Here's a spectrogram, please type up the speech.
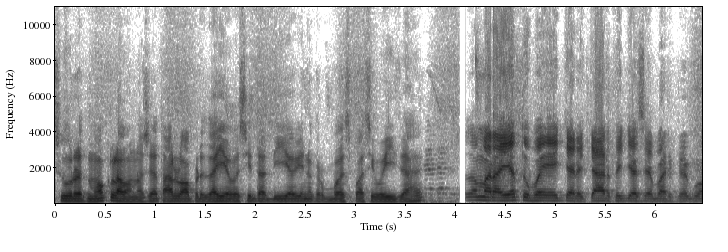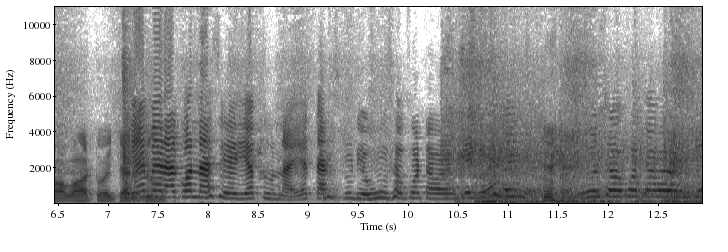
સુરત મોકલાવાનો છે. તો હાલો આપણે જઈએ હવે સીધા દી આવીએ નકર બસ પાછી વહી જાય તમારા યતુભાઈ અત્યારે ચાર થઈ જશે મારી ભેગો આવવા હતો અત્યારે. કેમેરા કોના છે? યતુ ના યતાન સ્ટુડિયો હું છો ફોટા કે હું છો ફોટા કે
